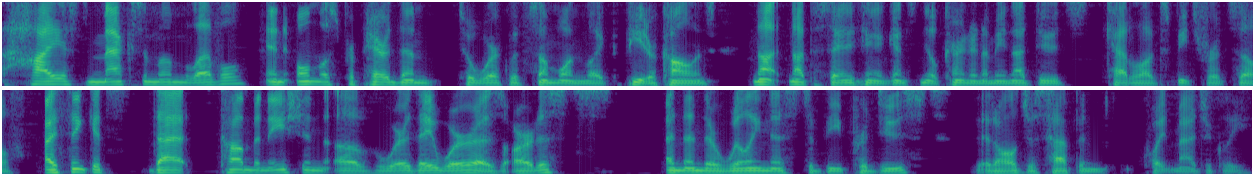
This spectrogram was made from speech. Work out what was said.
highest maximum level and almost prepared them to work with someone like Peter Collins. Not not to say anything against Neil Kernon. I mean, that dude's catalog speaks for itself. I think it's that combination of where they were as artists and then their willingness to be produced. It all just happened quite magically.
